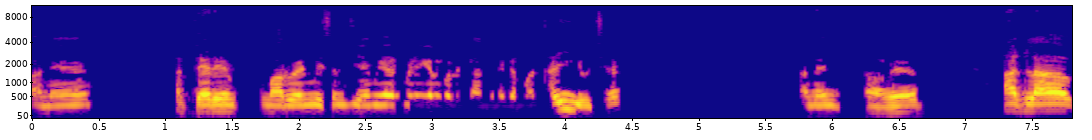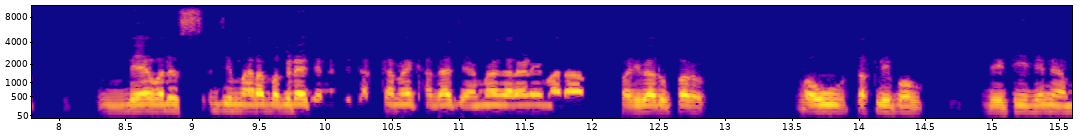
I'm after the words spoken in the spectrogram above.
અને અત્યારે મારું એડમિશન જીએમઈઆરએસ મેડિકલ કોલેજ ગાંધીનગરમાં થઈ ગયું છે. અને હવે આટલા બે વર્ષ જે મારા બગડ્યા છે અને જે ધક્કા મેં ખાધા છે, એના કારણે મારા પરિવાર ઉપર બહુ તકલીફો બેઠી છે ને અમે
